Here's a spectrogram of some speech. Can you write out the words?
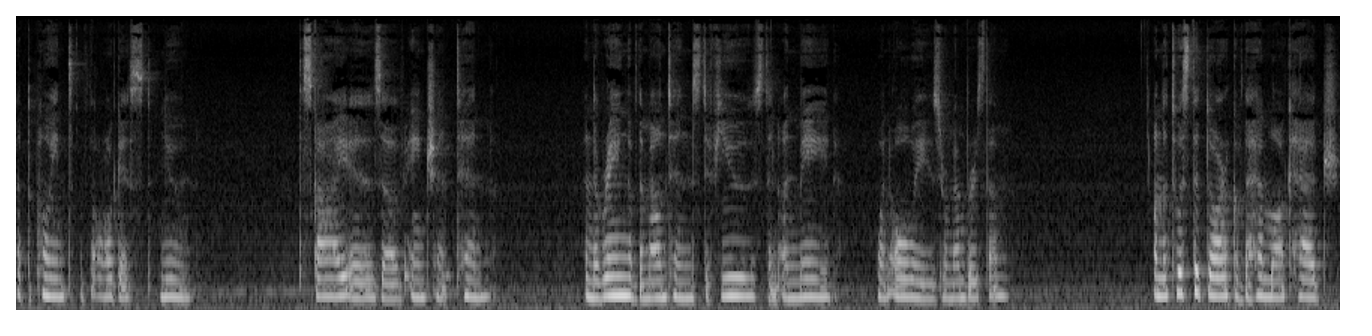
at the point of the August noon. The sky is of ancient tin, and the ring of the mountains diffused and unmade, one always remembers them. On the twisted dark of the hemlock hedge,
